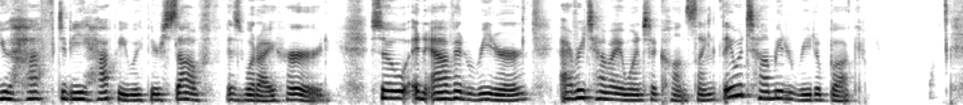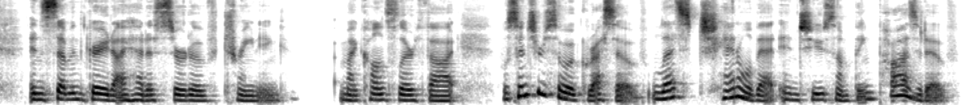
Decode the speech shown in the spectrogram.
You have to be happy with yourself, is what I heard. So, an avid reader, every time I went to counseling, they would tell me to read a book. In seventh grade, I had assertive training. My counselor thought, well, since you're so aggressive, let's channel that into something positive.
